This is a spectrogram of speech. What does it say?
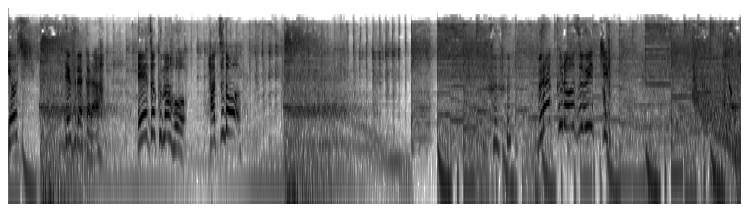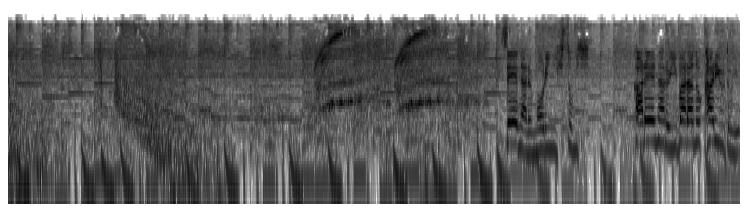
よし手札から。永続魔法発動。ブラックローズウィッチ。聖なる森に潜みし華麗なる茨の狩人よ。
